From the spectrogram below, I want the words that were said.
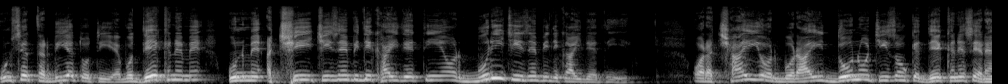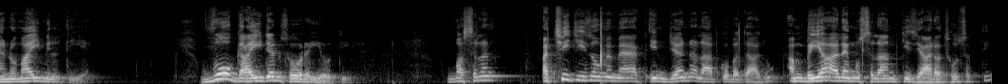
ان سے تربیت ہوتی ہے۔ وہ دیکھنے میں، ان میں اچھی چیزیں بھی دکھائی دیتی ہیں اور بری چیزیں بھی دکھائی دیتی ہیں۔ اور اچھائی اور برائی دونوں چیزوں کے دیکھنے سے رہنمائی ملتی ہے۔ وہ گائیڈنس ہو رہی ہوتی ہے۔ مثلا، اچھی چیزوں میں میں ان جنرل آپ کو بتا دوں، انبیاء علیہ السلام کی زیارت ہو سکتی۔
